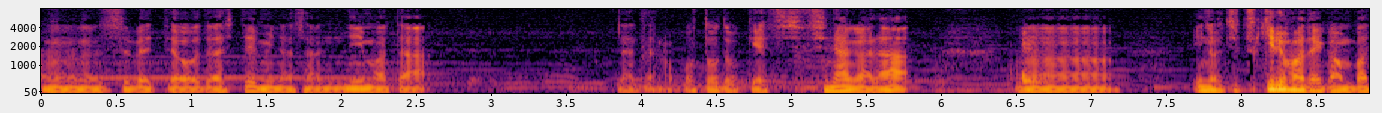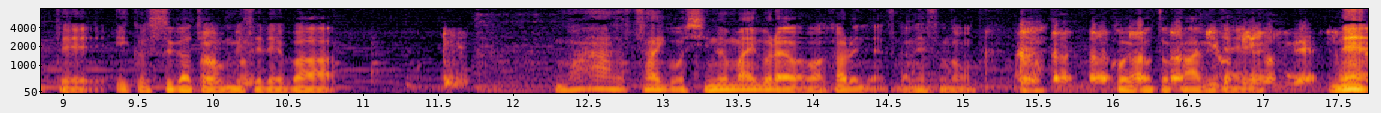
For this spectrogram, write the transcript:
うん全てを出して皆さんにまたなんだろうお届けしながらうん命尽きるまで頑張っていく姿を見せればまあ最後死ぬ前ぐらいは分かるんじゃないですかねそのあこういうことかみたいな。ね。ね。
